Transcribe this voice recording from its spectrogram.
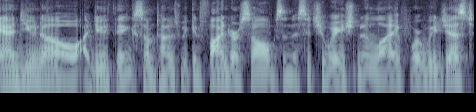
And you know i do think sometimes we can find ourselves in a situation in life where we just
